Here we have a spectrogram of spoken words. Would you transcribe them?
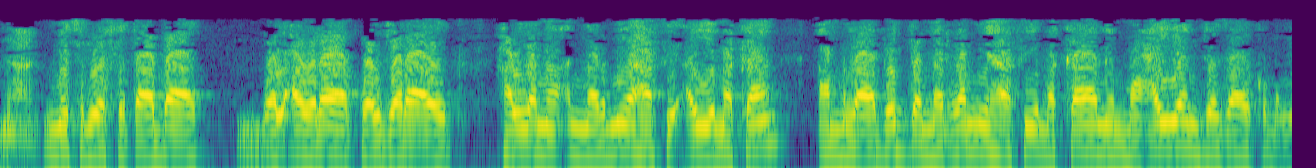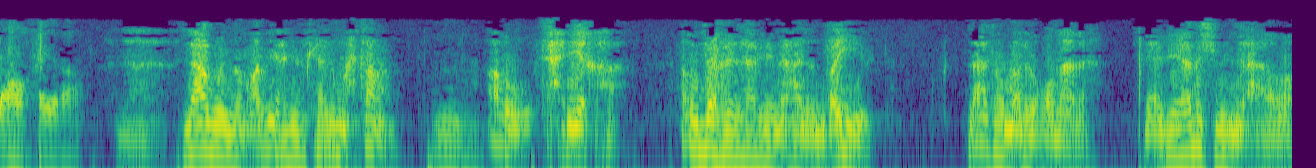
نعم. مثل الخطابات والأوراق والجرائد هل لنا أن نرميها في أي مكان؟ أم لا بد من رميها في مكان معين؟ جزاكم الله خيرا. لا لا بد من رميها في مكان محترم. أو تحريقها أو دفنها في محل طيب. لا ترمى في القمامة لأن فيها بسم الله أو,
